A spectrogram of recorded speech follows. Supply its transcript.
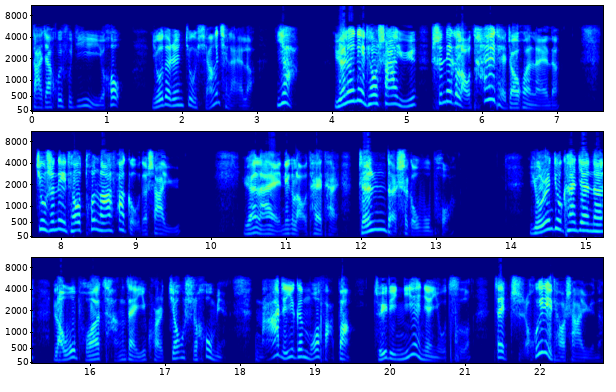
大家恢复记忆以后，有的人就想起来了呀。原来那条鲨鱼是那个老太太召唤来的，就是那条吞了阿发狗的鲨鱼。原来那个老太太真的是个巫婆。有人就看见呢，老巫婆藏在一块礁石后面，拿着一根魔法棒，嘴里念念有词，在指挥那条鲨鱼呢。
